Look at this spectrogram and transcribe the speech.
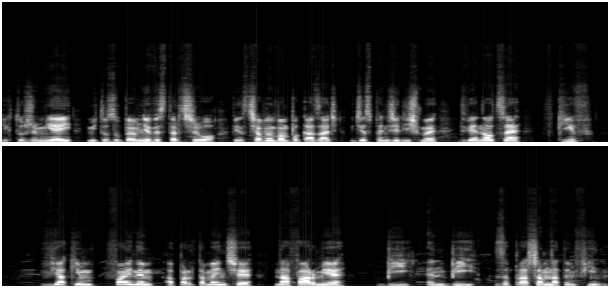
niektórzy mniej. Mi to zupełnie wystarczyło, więc chciałbym Wam pokazać, gdzie spędziliśmy dwie noce w Kiev, w jakim fajnym apartamencie na farmie B&B. Zapraszam na ten film.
